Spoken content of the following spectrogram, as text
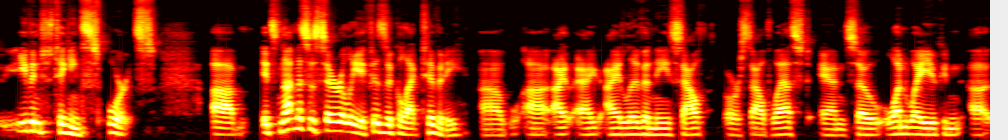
even just taking sports. Um, it's not necessarily a physical activity. Uh, uh, I, I, I live in the south or southwest, and so one way you can uh,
